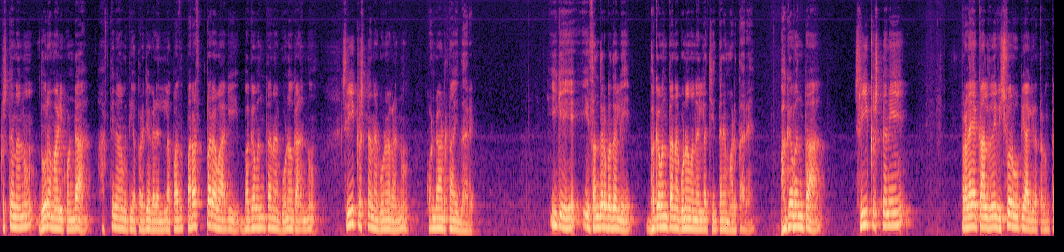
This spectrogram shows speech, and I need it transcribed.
ಕೃಷ್ಣನನ್ನು ದೂರ ಮಾಡಿಕೊಂಡ ಹಸ್ತಿನಾವತಿಯ ಪ್ರಜೆಗಳೆಲ್ಲ ಪರಸ್ಪರವಾಗಿ ಭಗವಂತನ ಗುಣಗಳನ್ನು, ಶ್ರೀಕೃಷ್ಣನ ಗುಣಗಳನ್ನು ಕೊಂಡಾಡ್ತಾ ಇದ್ದಾರೆ. ಹೀಗೆ ಈ ಸಂದರ್ಭದಲ್ಲಿ ಭಗವಂತನ ಗುಣವನ್ನೆಲ್ಲ ಚಿಂತನೆ ಮಾಡ್ತಾರೆ. ಭಗವಂತ ಶ್ರೀಕೃಷ್ಣನೇ ಪ್ರಳಯ ಕಾಲದಲ್ಲಿ ವಿಶ್ವರೂಪಿಯಾಗಿರತಕ್ಕಂಥ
